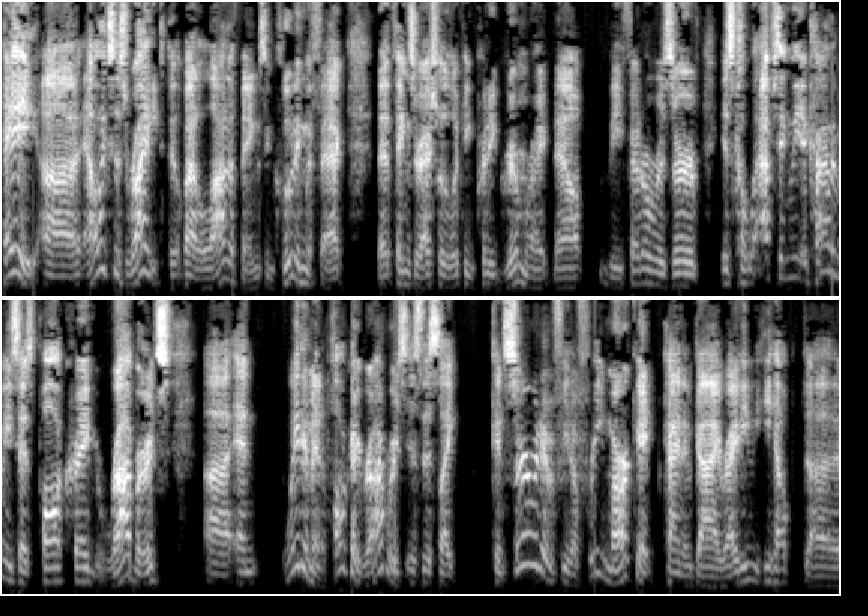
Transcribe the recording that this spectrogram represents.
hey, uh, Alex is right about a lot of things, including the fact that things are actually looking pretty grim right now. The Federal Reserve is collapsing the economy, says Paul Craig Roberts. Uh, and wait a minute, Paul Craig Roberts is this like conservative, you know, free market kind of guy, right? He, he helped uh,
